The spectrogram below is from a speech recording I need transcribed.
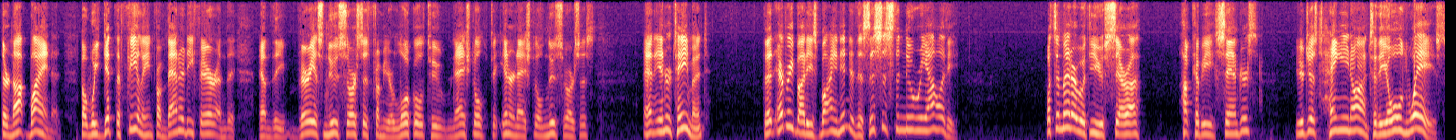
They're not buying it. But we get the feeling from Vanity Fair and the and the various news sources from your local to national to international news sources and entertainment that everybody's buying into this. This is the new reality. What's the matter with you, Sarah Huckabee Sanders? You're just hanging on to the old ways.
